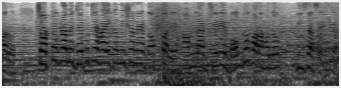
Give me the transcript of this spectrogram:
ভারত। চট্টগ্রামে ডেপুটি হাই কমিশনের দপ্তরে হামলার জেরে বন্ধ করা হলো ভিসা সেন্টার।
